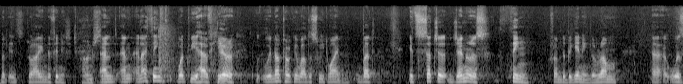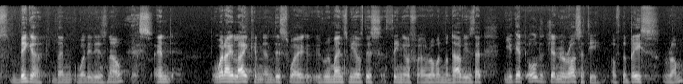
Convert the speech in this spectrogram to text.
but it's dry in the finish. How interesting. And, and, and I think what we have here, w- we're not talking about the sweet wine, but it's such a generous thing from the beginning. The rum uh, was bigger than what it is now. Yes. And what I like, and, and this why it reminds me of this thing of uh, Robert Mondavi, is that you get all the generosity of the base rum,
